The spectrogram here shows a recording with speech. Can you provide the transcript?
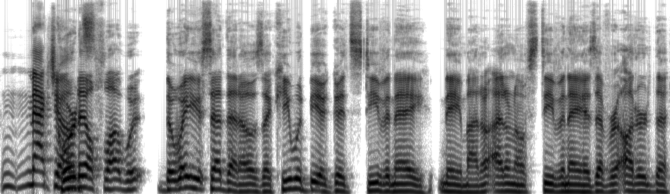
Mac Jones. Cordale Flott. The way you said that, I was like, he would be a good Stephen A. name. I don't. I don't know if Stephen A. has ever uttered the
